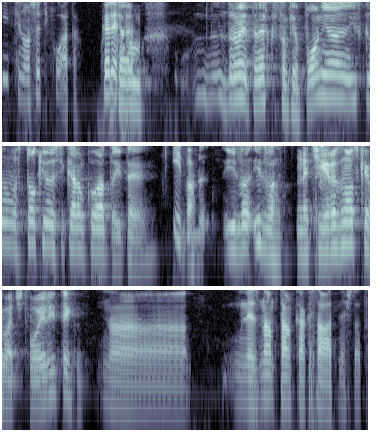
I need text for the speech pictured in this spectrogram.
и ти носят и колата. Къде са? здравейте, днес съм в Япония, искам в Токио да си карам колата и те. Идва. Да, идва, идва. На чии разноски обаче, твои или техни? На... Не знам там как стават нещата.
